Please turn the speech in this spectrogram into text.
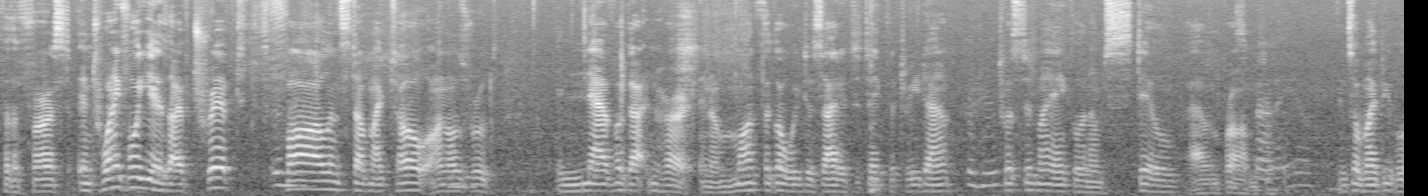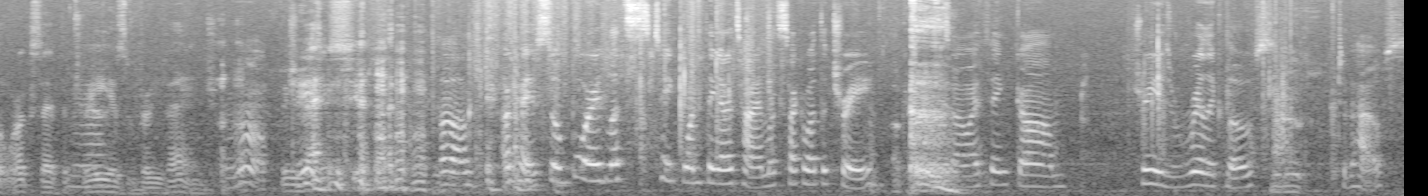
for the first, in twenty-four years, I've tripped, Mm-hmm. fallen, stubbed my toe on those roots, and never gotten hurt. And a month ago, we decided to take the tree down, Mhm. twisted my ankle, and I'm still having problems. It's with bad, it. yeah. And so my people at work said the tree is revenge. Oh, Revenge. jeez. Um, okay, so board, let's take one thing at a time. Let's talk about the tree. Okay. So I think, um, tree is really close It is. to the house.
